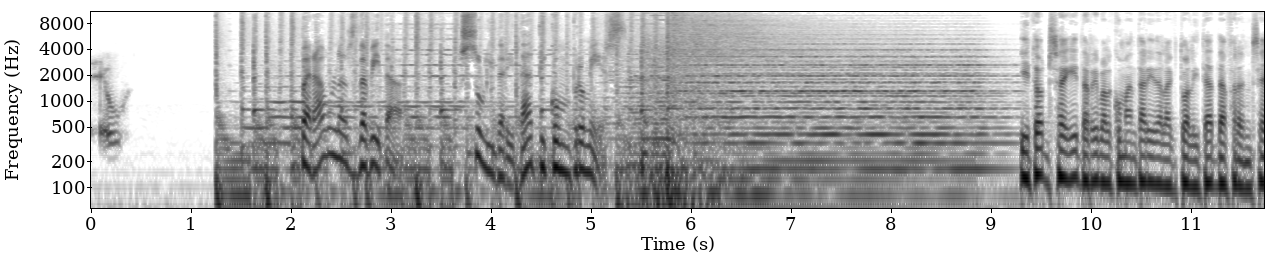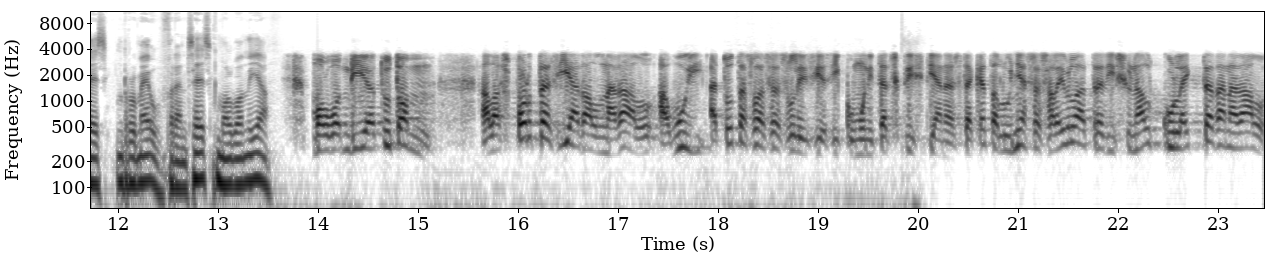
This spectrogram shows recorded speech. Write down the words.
Adéu. Paraules de vida. Solidaritat i compromís. I tot seguit arriba el comentari de l'actualitat de Francesc Romeu. Francesc, molt bon dia. Molt bon dia a tothom. A les portes ja del Nadal, avui, a totes les esglésies i comunitats cristianes de Catalunya se celebra la tradicional col·lecta de Nadal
